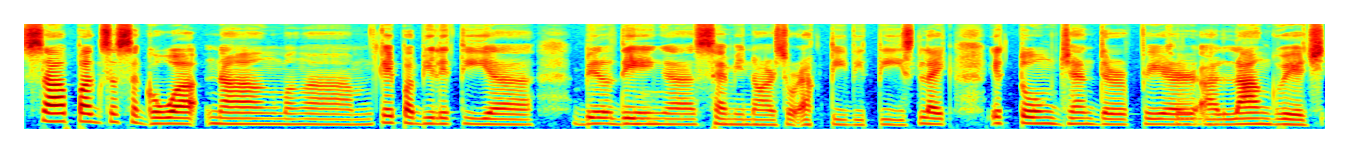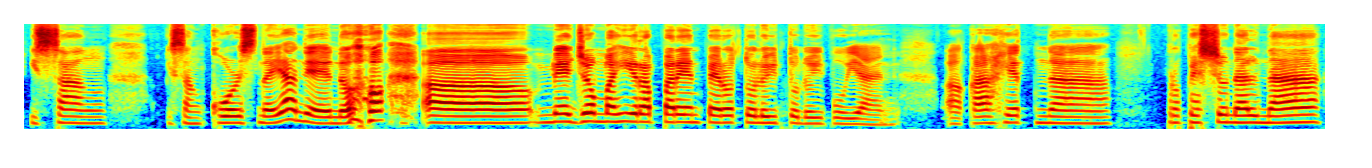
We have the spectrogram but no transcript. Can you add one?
sa pagsasagawa ng mga capability ah, building ah, seminars or activities. Like itong gender fair ah, language, isang isang course na yan eh no. Ah, medyo mahirap pa rin pero tuloy-tuloy po 'yan. Ah, kahit na professional na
